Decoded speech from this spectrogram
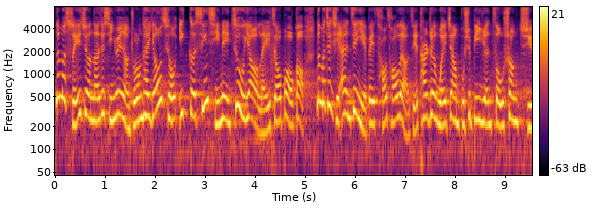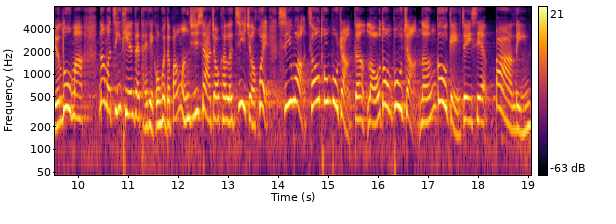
那么随着呢，这行政院长卓荣泰要求一个星期内就要来交报告，那么这起案件也被草草了结。他认为这样不是逼人走上绝路吗？那么今天在台铁工会的帮忙之下，召开了记者会，希望交通部长跟劳动部长能够给这些霸凌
